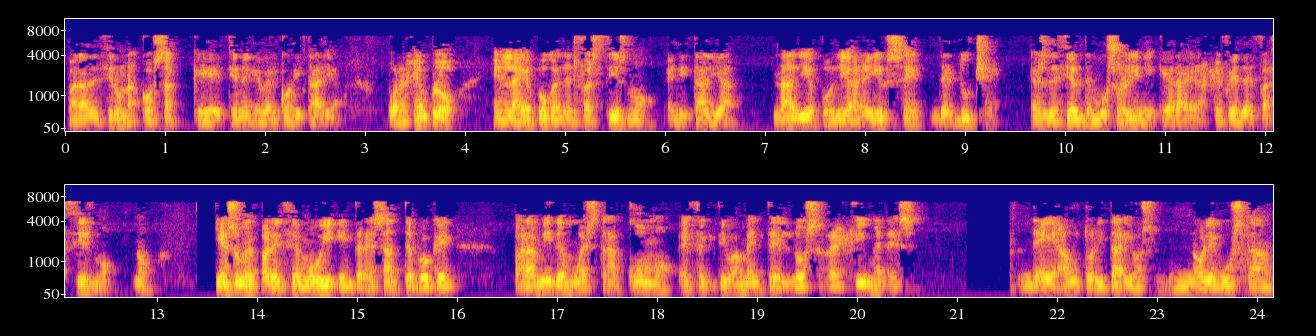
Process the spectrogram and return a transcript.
para decir una cosa que tiene que ver con Italia. Por ejemplo, en la época del fascismo en Italia, nadie podía reírse del Duce, es decir, de Mussolini, que era el jefe del fascismo, ¿no? Y eso me parece muy interesante porque para mí demuestra cómo efectivamente los regímenes de autoritarios no le gustan,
